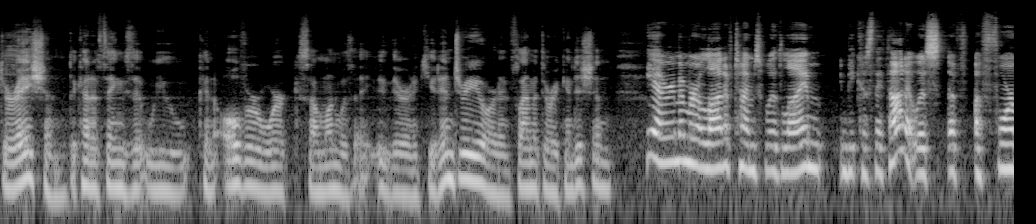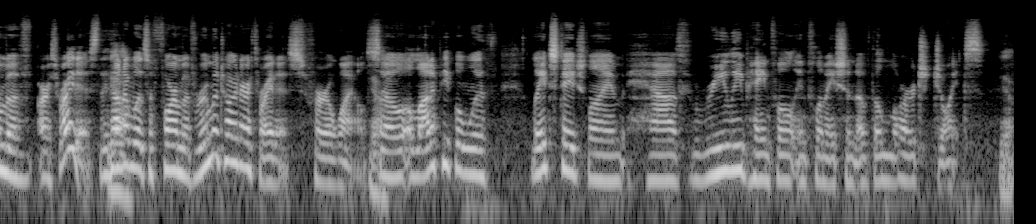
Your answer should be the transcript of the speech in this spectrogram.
duration, the kind of things that we can overwork someone with either an acute injury or an inflammatory condition. Yeah, I remember a lot of times with Lyme because they thought it was a, a form of arthritis. They thought Yeah. it was a form of rheumatoid arthritis for a while. Yeah. So a lot of people with late stage Lyme have really painful inflammation of the large joints. Yeah.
